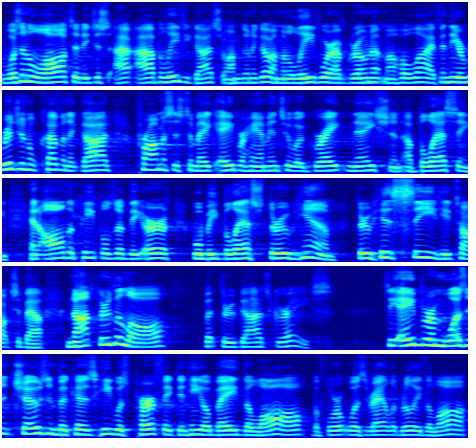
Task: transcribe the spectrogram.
It wasn't a law to be just, I, I believe you, God, so I'm going to go. I'm going to leave where I've grown up my whole life. In the original covenant, God promises to make Abraham into a great nation, a blessing, and all the peoples of the earth will be blessed through him, through his seed, he talks about, not through the law but through God's grace. See, Abram wasn't chosen because he was perfect and he obeyed the law before it was really the law.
